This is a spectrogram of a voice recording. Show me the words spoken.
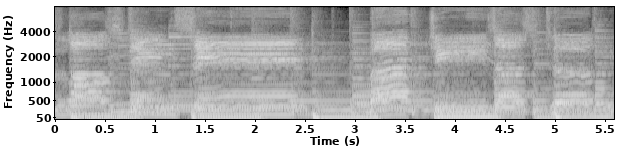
was lost in sin, but Jesus took me.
